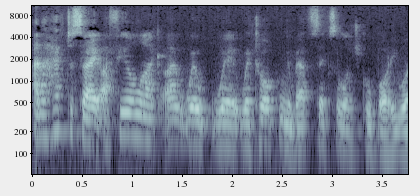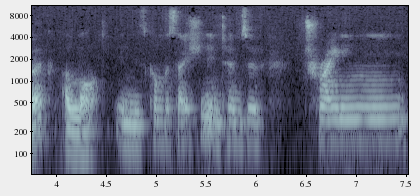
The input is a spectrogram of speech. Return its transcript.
And I have to say, I feel like I, we're, we're we're talking about sexological body work a lot in this conversation in terms of training,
